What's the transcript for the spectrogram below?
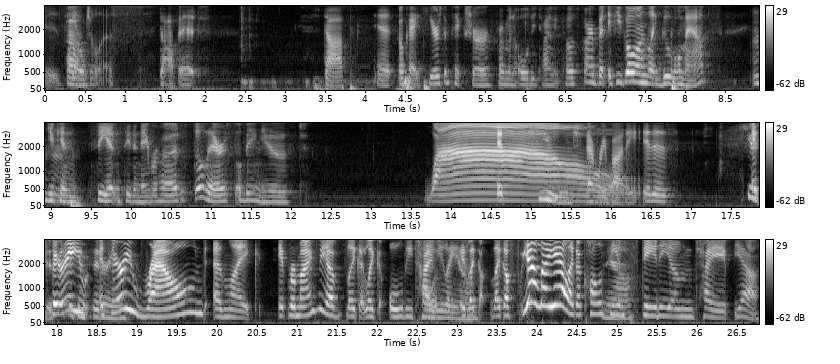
is Oh. Angelus. Stop it. Stop it. Okay, here's a picture from an oldie timey postcard. But if you go on like Google Maps, you mm-hmm. can see it and see the neighborhood. It's still there, still being used. Wow, It's huge, everybody. It is huge. It's very, it's very round and like it reminds me of like like oldie timey like like like a yeah like yeah like a Coliseum Yeah. stadium type yeah.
